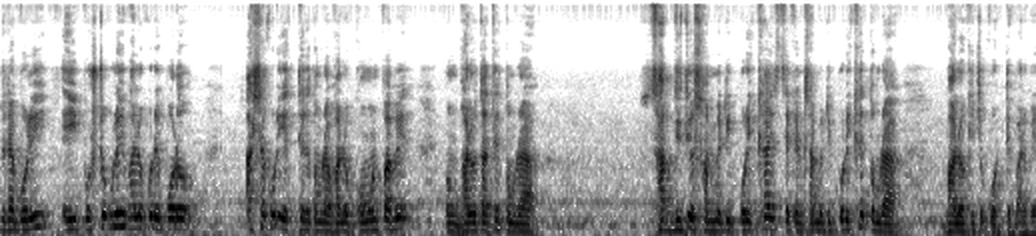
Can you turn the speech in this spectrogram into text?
যেটা বলি, এই প্রশ্নগুলোই ভালো করে পড়ো। আশা করি এর থেকে তোমরা ভালো কমন পাবে এবং ভালো তাতে তোমরা সাব দ্বিতীয় সাবমেটিভ পরীক্ষায় সেকেন্ড সাবমেটিভ পরীক্ষায় তোমরা ভালো কিছু করতে পারবে।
